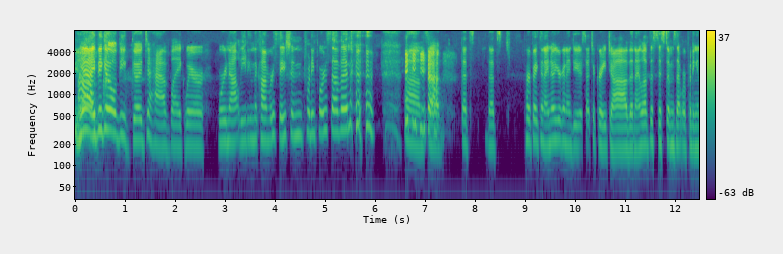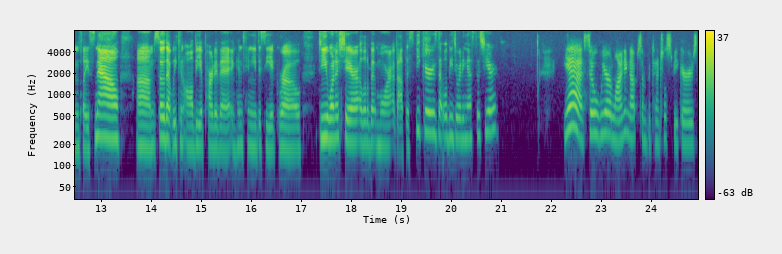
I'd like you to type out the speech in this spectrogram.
Yeah, um, I think it will be good to have like where we're not leading the conversation 24 7 um, yeah. so that's that's perfect and i know you're going to do such a great job and i love the systems that we're putting in place now um, so that we can all be a part of it and continue to see it grow. Do you want to share a little bit more about the speakers that will be joining us this year yeah, so we are lining up some potential speakers,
